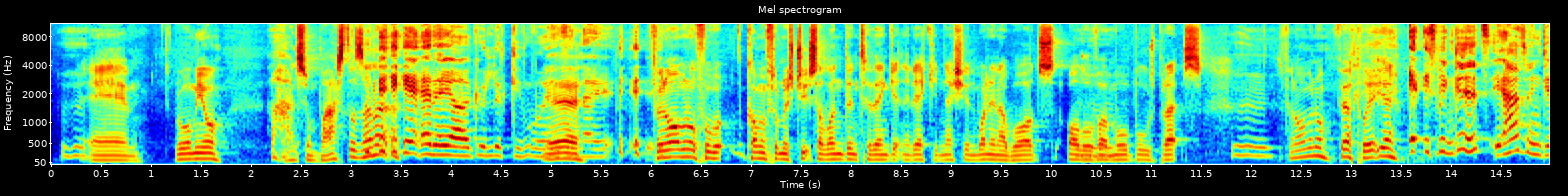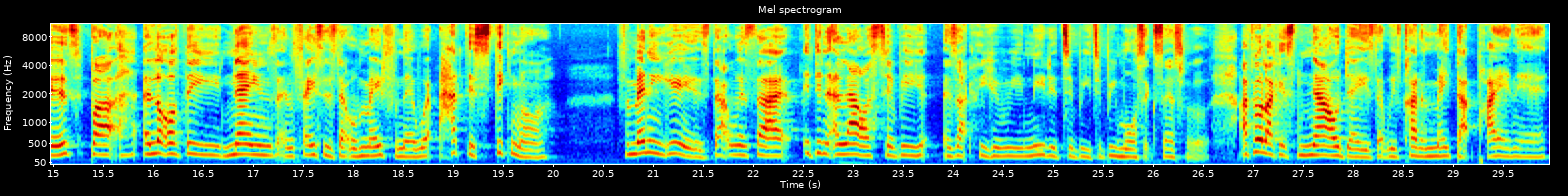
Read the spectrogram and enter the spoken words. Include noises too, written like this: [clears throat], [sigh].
um, Romeo. Handsome bastards, isn't it? yeah, they are good looking boys, Yeah. aren't? Phenomenal for coming from the streets of London to then getting the recognition, winning awards all over Mm-hmm. mobiles, Brits. Phenomenal. Fair play to you. It, it's been good. It has been good, but a lot of the names and faces that were made from there were had this stigma for many years. That was that it didn't allow us to be exactly who we needed to be to be more successful. I feel like it's nowadays that we've kind of made that pioneer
